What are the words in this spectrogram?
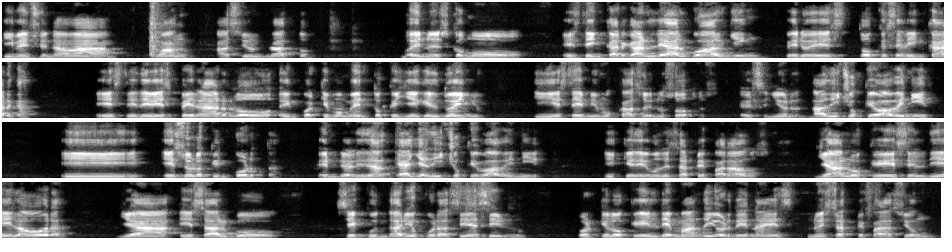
y mencionaba Juan hace un rato, bueno, es como este, encargarle algo a alguien, pero esto que se le encarga, este, debe esperarlo en cualquier momento que llegue el dueño y este es el mismo caso de nosotros. El Señor ha dicho que va a venir y eso es lo que importa. En realidad, que haya dicho que va a venir y que debemos de estar preparados. Ya lo que es el día y la hora, ya es algo secundario, por así decirlo, porque lo que Él demanda y ordena es nuestra preparación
